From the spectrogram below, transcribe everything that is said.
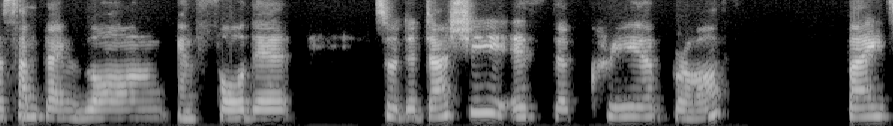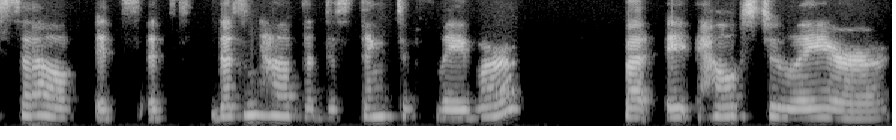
but sometimes long and folded. So the dashi is the clear broth. By itself, it's it's doesn't have the distinctive flavor, but it helps to layer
